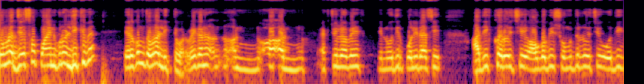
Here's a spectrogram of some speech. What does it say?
তোমরা যেসব পয়েন্টগুলো লিখবে এরকম তোমরা লিখতে পারো। এখানে অ্যাকচুয়ালি হবে যে নদীর পলিরাশির আধিক্য রয়েছে, অগভীর সমুদ্র রয়েছে, অধিক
